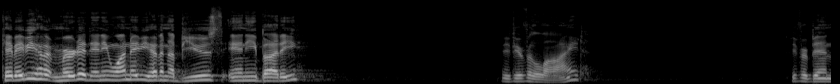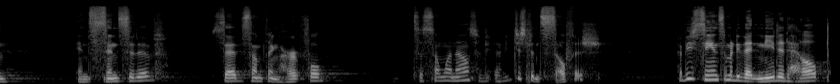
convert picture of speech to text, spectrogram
Okay, maybe you haven't murdered anyone, maybe you haven't abused anybody. Have you ever lied? Have you ever been insensitive, said something hurtful to someone else? Have you, have you just been selfish? Have you seen somebody that needed help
